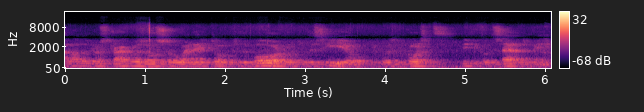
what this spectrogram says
a lot of your struggles also when I talk to the board or to the CEO, because of course it's difficult to sell to me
